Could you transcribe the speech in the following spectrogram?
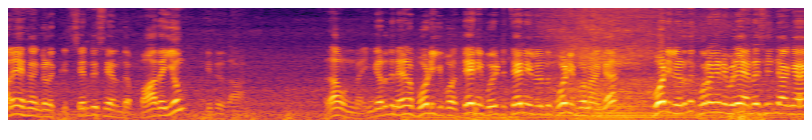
மலையகங்களுக்கு சென்று சேர்ந்த பாதையும் இதுதான். அதான் உண்மை. இங்கேருந்து நேராக போடிக்கு போ தேனி போயிட்டு தேனியிலேருந்து போடி போனாங்க. போடியிலேருந்து குரங்கணி வழியாக என்ன செஞ்சாங்க?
